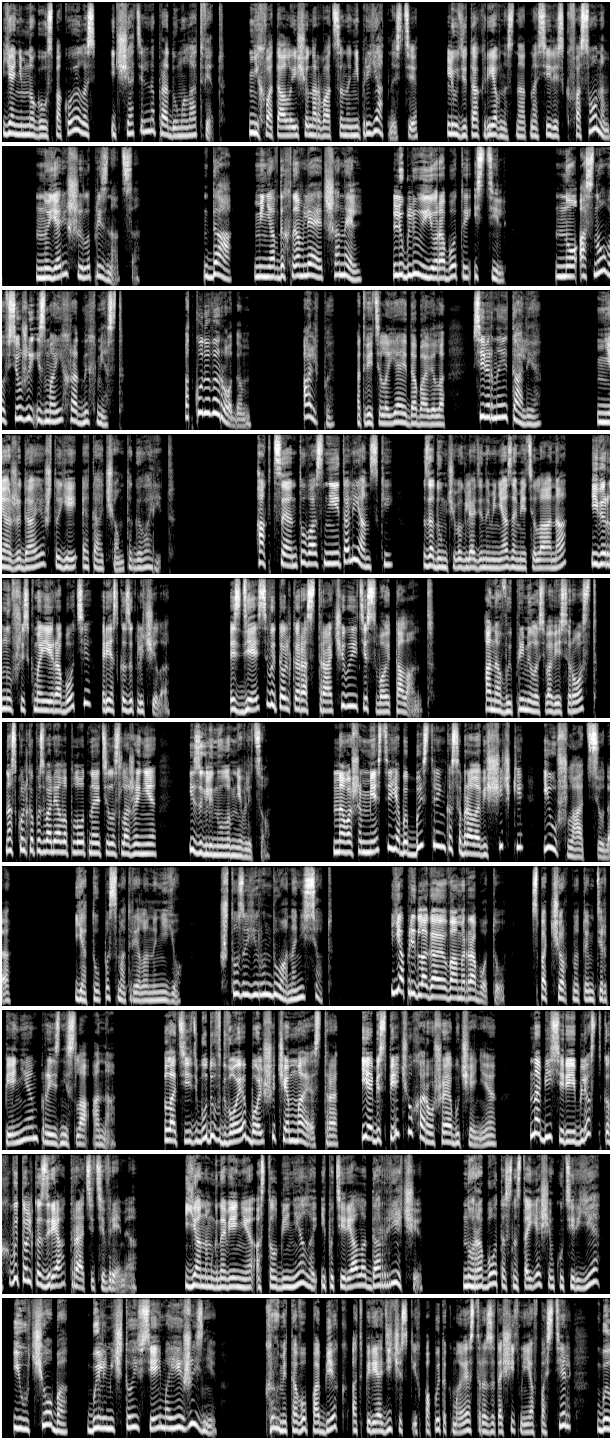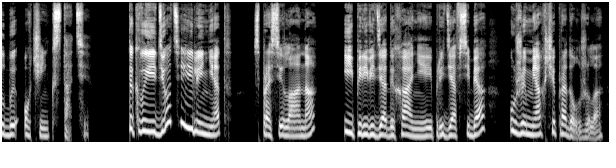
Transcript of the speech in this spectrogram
Я немного успокоилась и тщательно продумала ответ. Не хватало еще нарваться на неприятности. Люди так ревностно относились к фасонам, но я решила признаться. «Да, меня вдохновляет Шанель. Люблю ее работы и стиль. Но основа все же из моих родных мест. Откуда вы родом? Альпы, ответила я и добавила, Северная Италия, не ожидая, что ей это о чем-то говорит. Акцент у вас не итальянский, задумчиво глядя на меня, заметила она и, вернувшись к моей работе, резко заключила. Здесь вы только растрачиваете свой талант». Она выпрямилась во весь рост, насколько позволяло плотное телосложение, и заглянула мне в лицо. «На вашем месте я бы быстренько собрала вещички и ушла отсюда». Я тупо смотрела на нее. Что за ерунду она несет? «Я предлагаю вам работу», — с подчеркнутым терпением произнесла она. «Платить буду вдвое больше, чем маэстро, и обеспечу хорошее обучение. На бисере и блестках вы только зря тратите время». Я на мгновение остолбенела и потеряла дар речи, но работа с настоящим кутерье и учеба были мечтой всей моей жизни. Кроме того, побег от периодических попыток маэстро затащить меня в постель был бы очень кстати. «Так вы идете или нет?» — спросила она, и, переведя дыхание и придя в себя, уже мягче продолжила.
